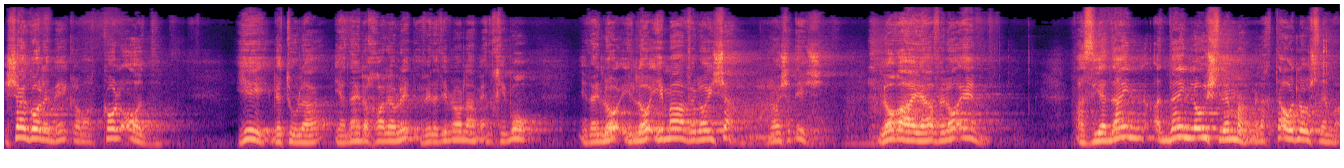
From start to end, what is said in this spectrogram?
אישה גולמי, כלומר כל עוד היא בתולה, היא עדיין לא יכולה להוליד, וילדים לעולם, אין חיבור. היא לא, היא לא אימא ולא אישה, לא אשת איש. לא ראיה ולא אם. אז היא עדיין, עדיין לא הושלמה, מלאכתה עוד לא הושלמה.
